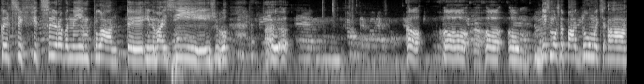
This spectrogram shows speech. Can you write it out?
Кальцифицированные импланты, инвазии, э, э, здесь можно подумать о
